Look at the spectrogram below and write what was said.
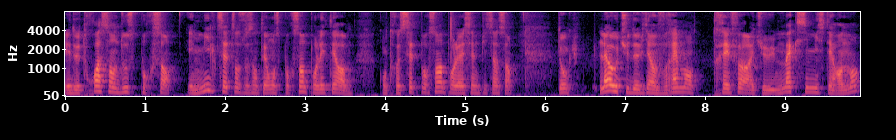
est de 312% et 1771% pour l'Ethereum, contre 7% pour le SP 500. Donc, là où tu deviens vraiment très fort et tu maximises tes rendements,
